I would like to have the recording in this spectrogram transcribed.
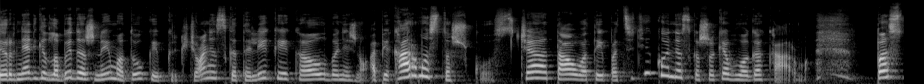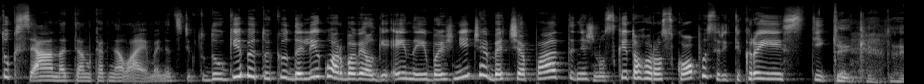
Ir netgi labai dažnai matau, kaip krikščionis katalikai kalba, nežinau, apie karmos taškus. Čia tau taip atsitiko, nes kažkokia bloga karma pastuksena ten, kad nelaimė neatsitiktų. Daugybė tokių dalykų, arba vėlgi eina į bažnyčią, bet čia pat, nežinau, skaito horoskopus ir tikrai jais tiki. Tiki, taip,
